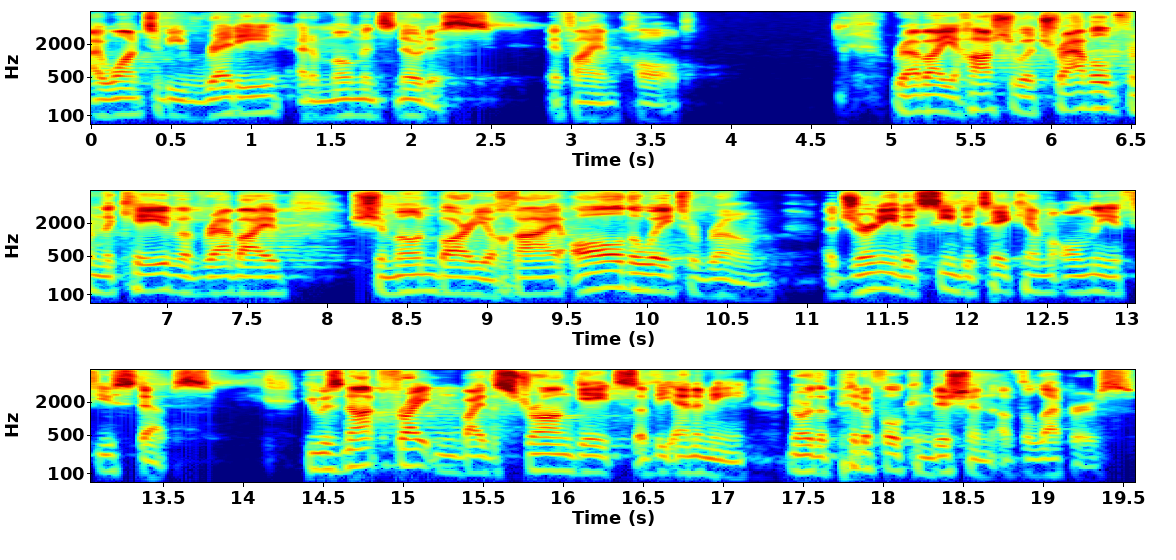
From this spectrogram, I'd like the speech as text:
I want to be ready at a moment's notice if I am called. Rabbi Yehoshua traveled from the cave of Rabbi Shimon bar Yochai all the way to Rome, a journey that seemed to take him only a few steps. He was not frightened by the strong gates of the enemy, nor the pitiful condition of the lepers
